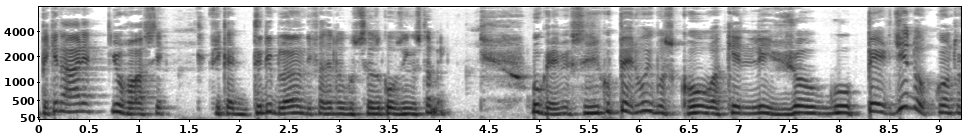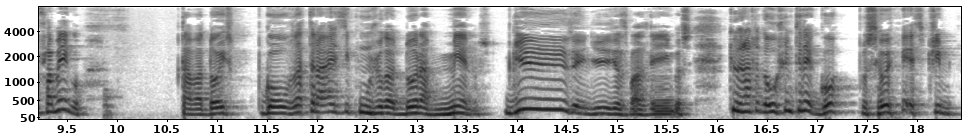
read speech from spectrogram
pequena área e o Rossi fica driblando e fazendo os seus golzinhos também. O Grêmio se recuperou e buscou aquele jogo perdido contra o Flamengo estava dois gols atrás e com um jogador a menos. Dizem, dizem as más línguas, que o Renato Gaúcho entregou para o seu ex-time.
